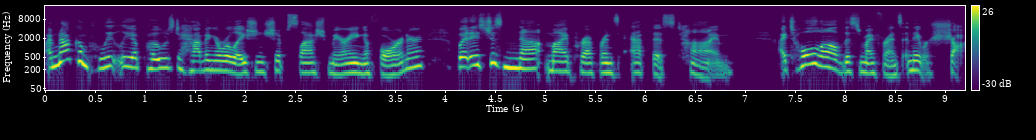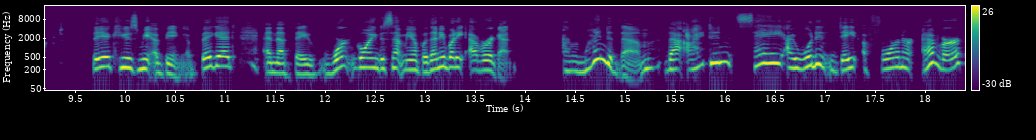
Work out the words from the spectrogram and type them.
I'm not completely opposed to having a relationship slash marrying a foreigner, but it's just not my preference at this time. I told all of this to my friends and they were shocked. They accused me of being a bigot and that they weren't going to set me up with anybody ever again. I reminded them that I didn't say I wouldn't date a foreigner ever,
